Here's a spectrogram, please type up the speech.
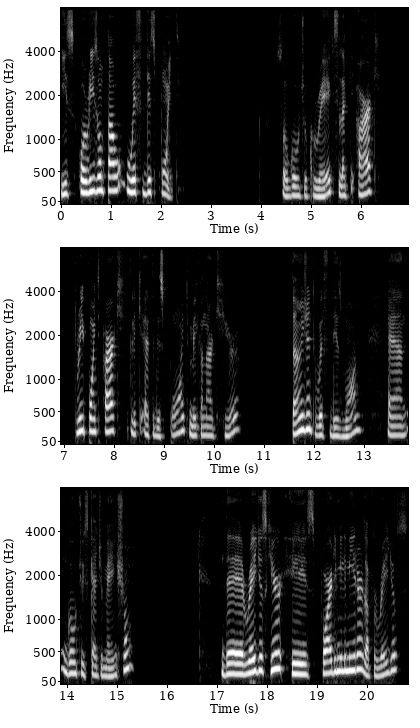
is horizontal with this point. So go to create, select the arc, three point arc, click at this point, make an arc here, tangent with this one, and go to sketch dimension. The radius here is 40 millimeters of radius,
